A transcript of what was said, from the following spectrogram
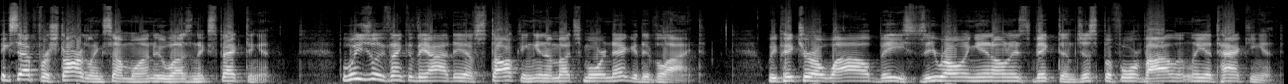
except for startling someone who wasn't expecting it. But we usually think of the idea of stalking in a much more negative light. We picture a wild beast zeroing in on its victim just before violently attacking it.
